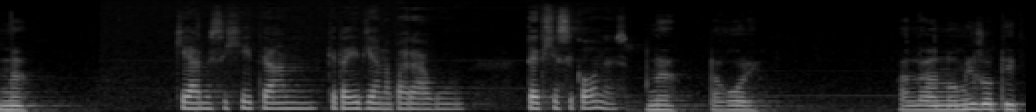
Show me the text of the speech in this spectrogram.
Ναι, και ανησυχείτε αν και τα ίδια να παράγουν τέτοιες εικόνες; ναι, τα γόρι. Αλλά νομίζω ότι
